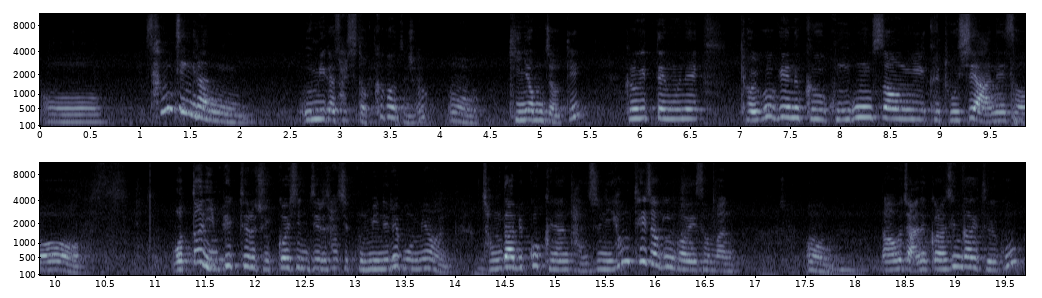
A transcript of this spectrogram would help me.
어, 상징이라는 의미가 사실 더 크거든요. 그렇죠. 어, 기념적인. 그렇기 때문에 결국에는 그 공공성이 그 도시 안에서 어떤 임팩트를 줄 것인지를 사실 고민을 해보면 정답이 꼭 그냥 단순히 형태적인 거에서만 어, 음. 나오지 않을 거란 생각이 들고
